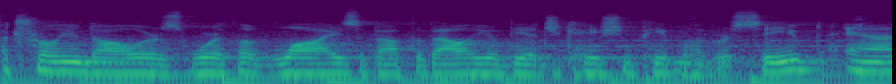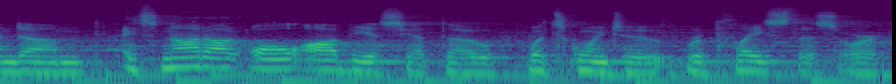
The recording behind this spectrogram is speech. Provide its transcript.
a trillion dollars worth of lies about the value of the education people have received. And um, it's not at all obvious yet, though, what's going to replace this or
